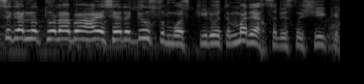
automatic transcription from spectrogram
السجن الطلاب عايس هذا قنص موسكيلوت ما يخسر يصني شيكل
